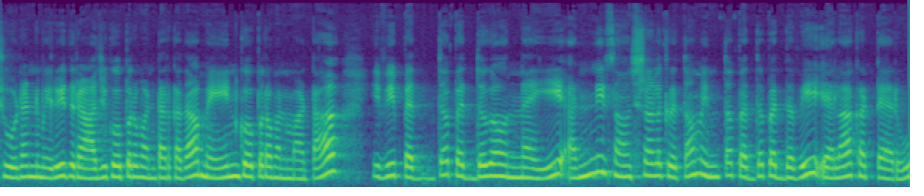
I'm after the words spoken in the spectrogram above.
చూడండి మీరు ఇది రాజగోపురం అంటారు కదా మెయిన్ గోపురం అనమాట ఇవి పెద్ద పెద్దగా ఉన్నాయి. అన్ని సంవత్సరాల క్రితం ఇంత పెద్ద పెద్దవి ఎలా కట్టారు?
